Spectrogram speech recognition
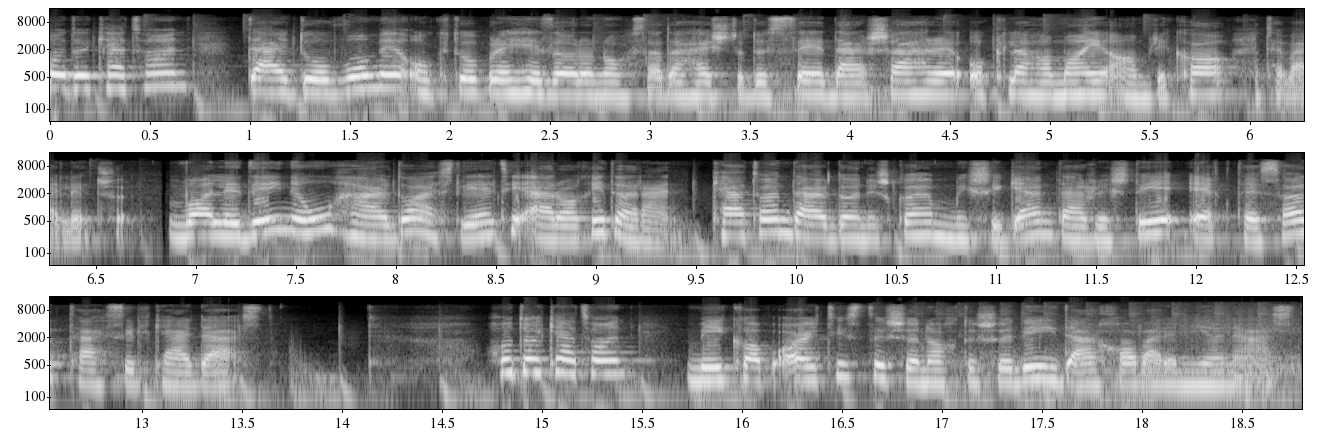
هدوکتان در دوم اکتبر 1983 در شهر اوکلاهامای آمریکا متولد شد. والدین او هر دو اصلیتی عراقی دارند. کتان در دانشگاه میشیگن در رشته اقتصاد تحصیل کرده است. هدا کتان makeup artist شناخته شده ای در خاور میانه است.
